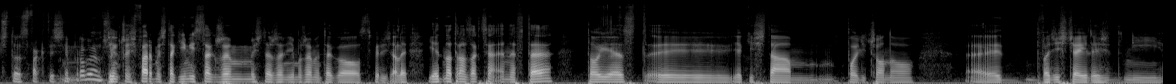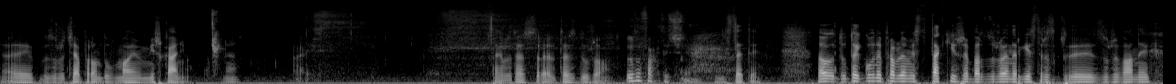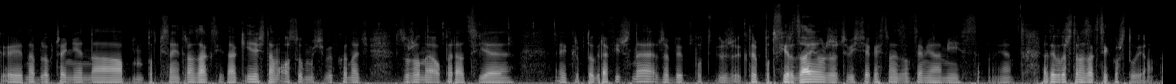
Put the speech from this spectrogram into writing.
Czy to jest faktycznie problem? Czy... Większość farm jest w takich miejscach, że myślę, że nie możemy tego stwierdzić, ale jedna transakcja NFT to jest y, jakieś tam policzono y, 20 ileś dni y, zużycia prądu w małym mieszkaniu. Nie? Także to jest, to jest dużo, No to faktycznie. niestety. No tutaj główny problem jest taki, że bardzo dużo energii jest y, zużywanych y, na blockchainie na podpisanie transakcji, tak? Ileś tam osób musi wykonać złożone operacje kryptograficzne, żeby które potwierdzają, że rzeczywiście jakaś transakcja miała miejsce, no nie? Dlatego też transakcje kosztują.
